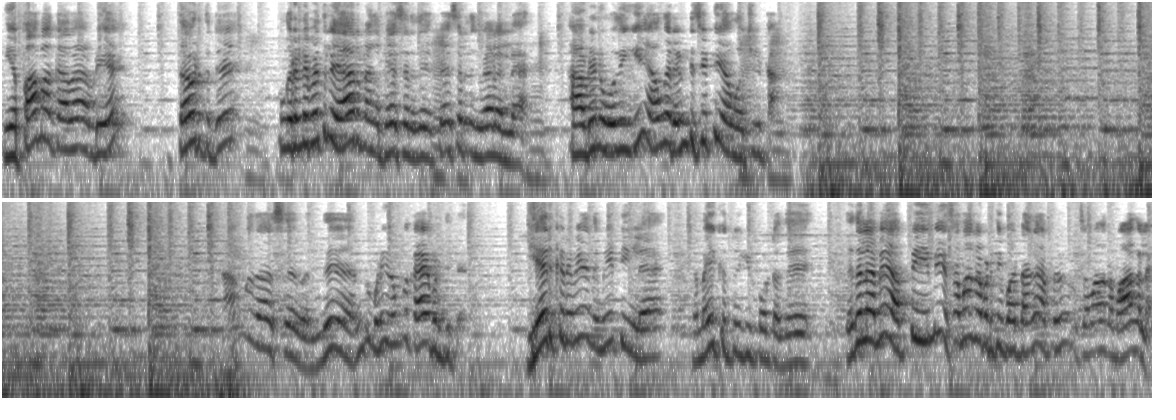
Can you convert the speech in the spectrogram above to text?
நீங்க பாமகவை அப்படியே தவிர்த்துட்டு உங்க ரெண்டு பேத்துல யார் நாங்க பேசுறது. பேசுறதுக்கு வேலை இல்லை. அப்படின்னு ஒதுங்கி அவங்க ரெண்டு சீட்டையும் அவங்க வச்சுக்கிட்டாங்க ராமதாஸை வந்து அன்புமணி ரொம்ப காயப்படுத்திட்டார். ஏற்கனவே அந்த மீட்டிங்கில் இந்த மைக்கை தூக்கி போட்டது இதெல்லாமே அப்பயுமே சமாதானப்படுத்தி போட்டாங்க அப்பயும் சமாதானம் ஆகலை.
